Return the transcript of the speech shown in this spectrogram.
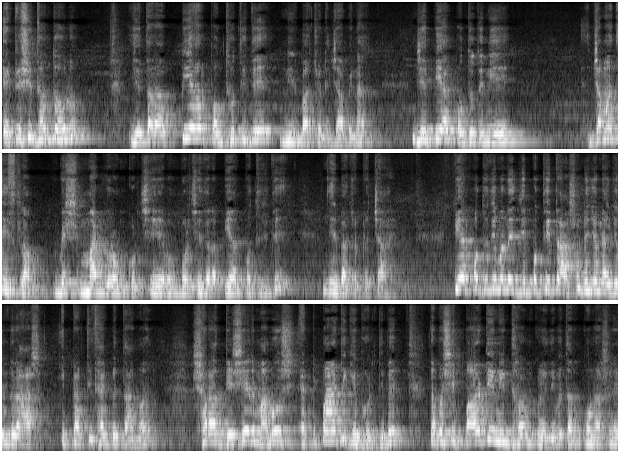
একটি সিদ্ধান্ত হলো যে তারা পিয়ার পদ্ধতিতে নির্বাচনে যাবে না। যে পিয়ার পদ্ধতি নিয়ে জামাতে ইসলাম বেশ মাঠ গরম করছে এবং বলছে তারা পিয়ার পদ্ধতিতে নির্বাচনটা চায়। পিয়ার পদ্ধতি মানে যে প্রতিটা আসনের জন্য একজন করে আস প্রার্থী থাকবে তা নয়। সারা দেশের মানুষ একটা পার্টিকে ভোট দিবে, তারপর সেই পার্টি নির্ধারণ করে দেবে তার কোন আসনে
